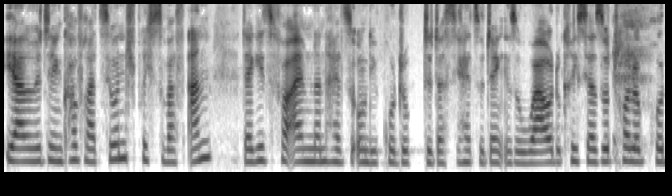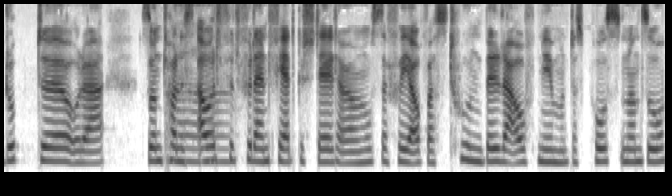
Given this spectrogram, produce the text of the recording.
Ja, mit den Kooperationen sprichst du was an. Da geht es vor allem dann halt so um die Produkte, dass sie halt so denken, so wow, du kriegst ja so tolle Produkte oder so ein tolles ah. Outfit für dein Pferd gestellt, aber man muss dafür ja auch was tun, Bilder aufnehmen und das posten und so.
